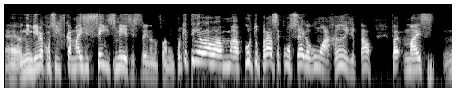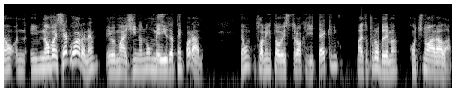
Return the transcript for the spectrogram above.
É, ninguém vai conseguir ficar mais de seis meses treinando o Flamengo. Porque tem a, a, a, curto prazo você consegue algum arranjo e tal, mas não, não vai ser agora, né? Eu imagino no meio da temporada. Então o Flamengo talvez troque de técnico, mas o problema continuará lá.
